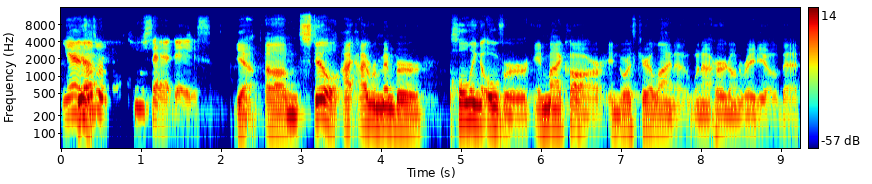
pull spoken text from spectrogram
Yeah, yeah. those were two sad days. Yeah. Um, still, I, I remember pulling over in my car in North Carolina when I heard on the radio that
